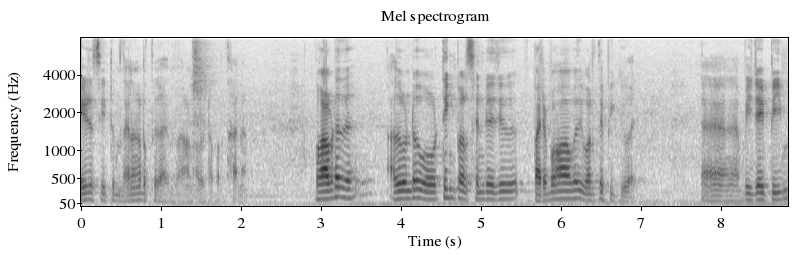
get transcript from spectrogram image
ഏഴ് സീറ്റും നിലനിർത്തുക എന്നതാണ് അവരുടെ പ്രധാനം. അപ്പോൾ അവിടെ അതുകൊണ്ട് വോട്ടിംഗ് പെർസെന്റേജ് പരമാവധി വർദ്ധിപ്പിക്കുവാൻ ബി ജെ പിയും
